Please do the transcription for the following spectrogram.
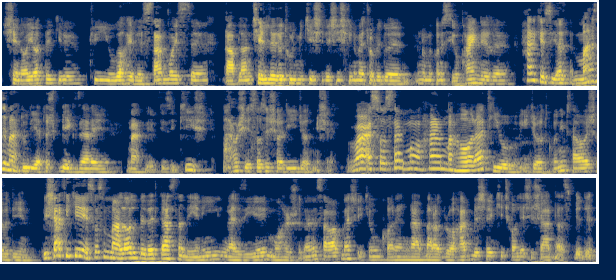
شنا بگیره توی یوگا هدستن وایسته. قبلا 40 دقیقه طول میکشیده 6 کیلومتر رو بدوه اونو می‌کنه 35 دقیقه. هر کسی از مرز محدودیتاش بگذره محدودیت فیزیکیش براش احساس شادی ایجاد میشه. و اساسا ما هر مهارتی رو ایجاد کنیم سبب شادیه به شرطی که احساس ملال به دست نده. یعنی قضیه ماهر شدن سبب نشه که اون کار انقدر برات راحت بشه که چالشش دست بده.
